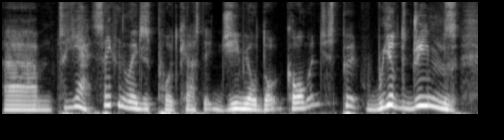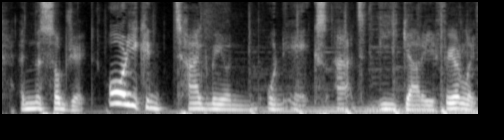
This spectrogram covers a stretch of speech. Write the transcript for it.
Um, so yeah, Cycling Legends Podcast at gmail.com and just put weird dreams in the subject. Or you can tag me on, on X at the Gary Fairley.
